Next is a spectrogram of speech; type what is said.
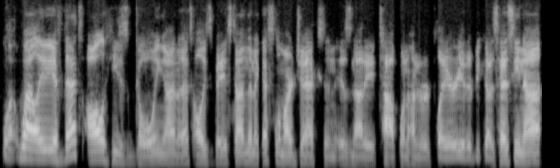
Well, if that's all he's going on, and that's all he's based on, then I guess Lamar Jackson is not a top 100 player either. Because has he not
